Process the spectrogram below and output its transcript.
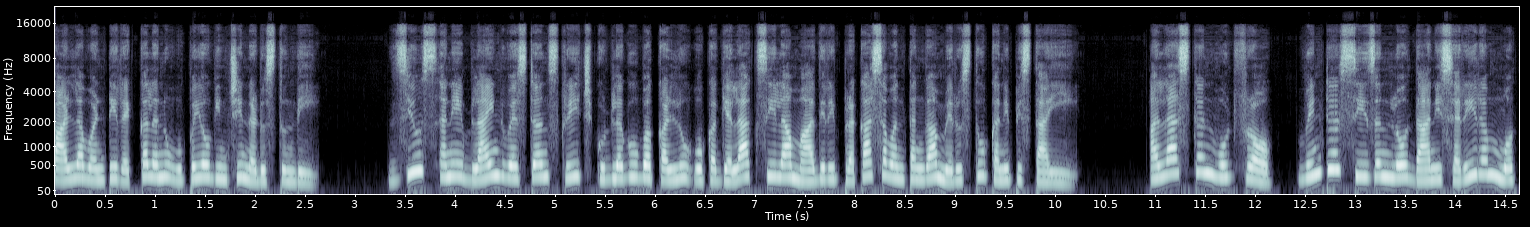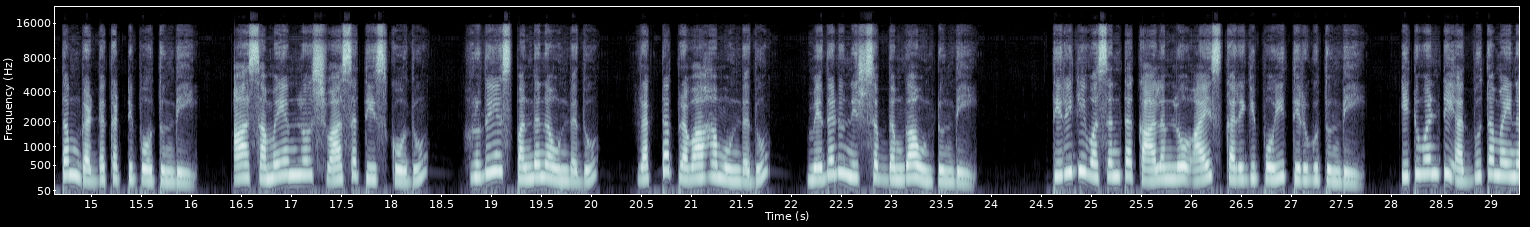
కాళ్ళ వంటి రెక్కలను ఉపయోగించి నడుస్తుంది. జ్యూస్ అనే బ్లైండ్ వెస్టర్న్ స్క్రీచ్ గుడ్లగూబ కళ్ళు ఒక గెలాక్సీలా మాదిరి ప్రకాశవంతంగా మెరుస్తూ కనిపిస్తాయి. అలాస్కన్ వుడ్ ఫ్రాగ్ వింటర్ సీజన్లో దాని శరీరం మొత్తం గడ్డకట్టిపోతుంది. ఆ సమయంలో శ్వాస తీసుకోదు హృదయ స్పందన ఉండదు రక్త ప్రవాహం ఉండదు మెదడు నిశ్శబ్దంగా ఉంటుంది. తిరిగి వసంత కాలంలో ఐస్ కరిగిపోయి తిరుగుతుంది. ఇటువంటి అద్భుతమైన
